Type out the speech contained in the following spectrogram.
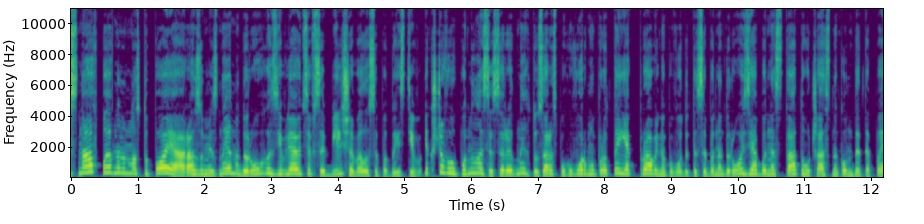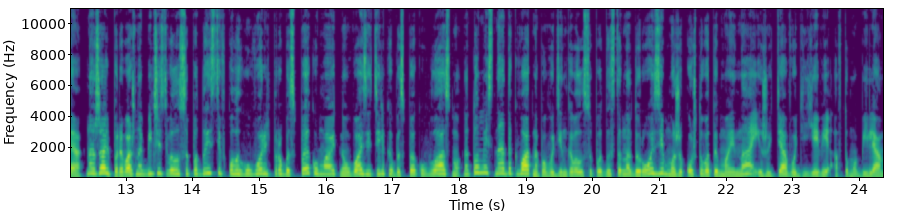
Весна впевнено наступає, а разом із нею на дорогах з'являються все більше велосипедистів. Якщо ви опинилися серед них, то зараз поговоримо про те, як правильно поводити себе на дорозі, аби не стати учасником ДТП. На жаль, переважна більшість велосипедистів, коли говорять про безпеку, мають на увазі тільки безпеку власну. Натомість неадекватна поведінка велосипедиста на дорозі може коштувати майна і життя водієві автомобіля.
